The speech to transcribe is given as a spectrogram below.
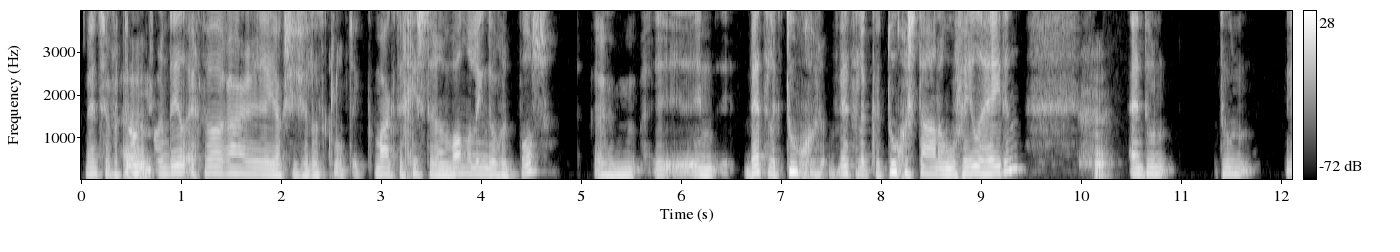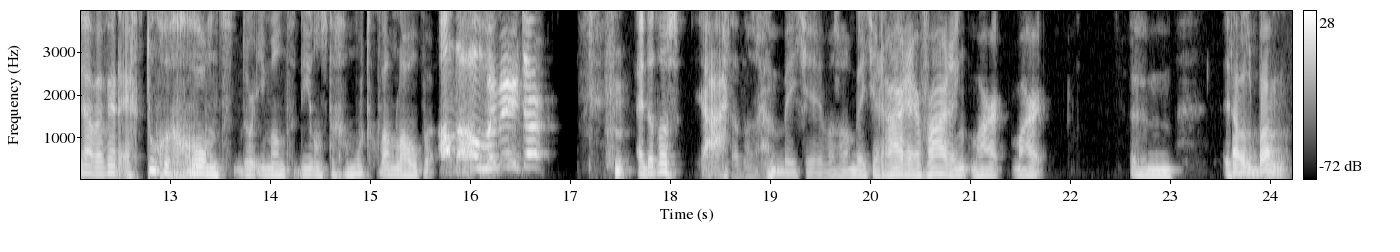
Mensen vertonen um, voor een deel echt wel rare reacties. dat klopt. Ik maakte gisteren een wandeling door het bos. Um, in wettelijk, toege, wettelijk toegestane hoeveelheden. En toen, toen, ja, we werden echt toegegromd door iemand die ons tegemoet kwam lopen. Anderhalve meter! En dat was, ja, dat was een beetje, was wel een beetje een rare ervaring. Maar, maar um, het, Hij was bang.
